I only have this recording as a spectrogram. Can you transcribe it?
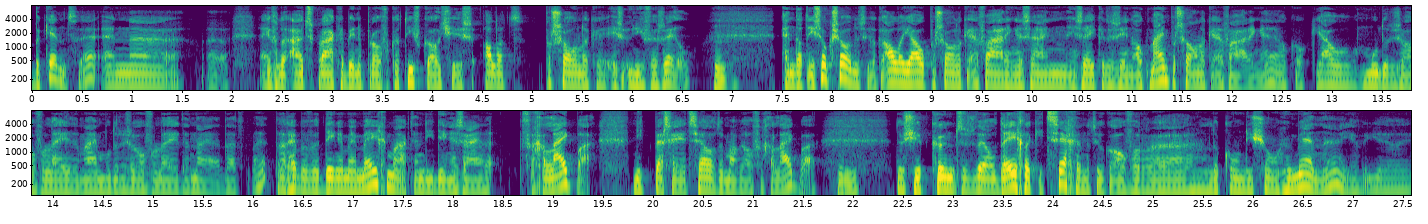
bekend. Hè? En een van de uitspraken binnen provocatief coachen is: al het persoonlijke is universeel. Hm. En dat is ook zo natuurlijk. Alle jouw persoonlijke ervaringen zijn in zekere zin ook mijn persoonlijke ervaringen. Hè? Ook, ook jouw moeder is overleden, mijn moeder is overleden. Nou ja, dat, hè? daar hebben we dingen mee meegemaakt. En die dingen zijn vergelijkbaar. Niet per se hetzelfde, maar wel vergelijkbaar. Mhm. Dus je kunt wel degelijk iets zeggen natuurlijk over eh, le condition humaine. Hè? Je, je,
